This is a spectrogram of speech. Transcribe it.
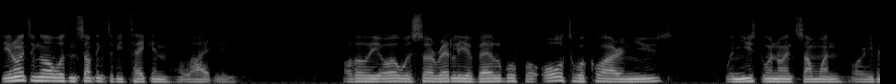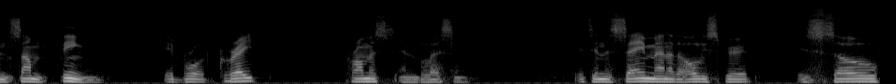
The anointing oil wasn't something to be taken lightly. Although the oil was so readily available for all to acquire and use, when used to anoint someone or even something, it brought great promise and blessing. It's in the same manner the Holy Spirit is so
